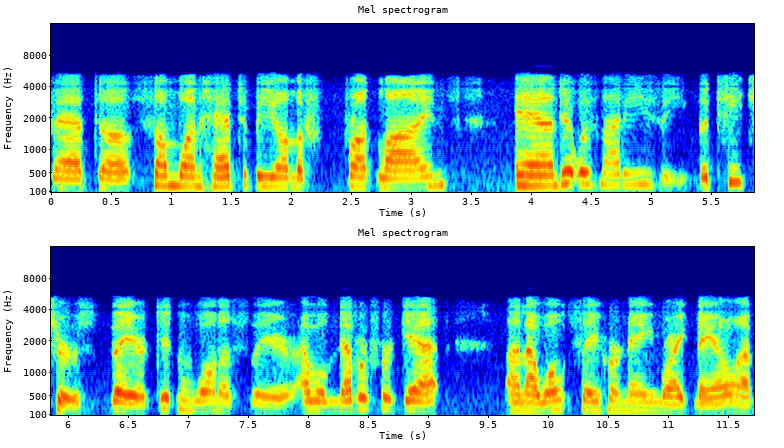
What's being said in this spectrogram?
that uh, someone had to be on the front lines, and it was not easy. The teachers there didn't want us there. I will never forget, and I won't say her name right now. I'm,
